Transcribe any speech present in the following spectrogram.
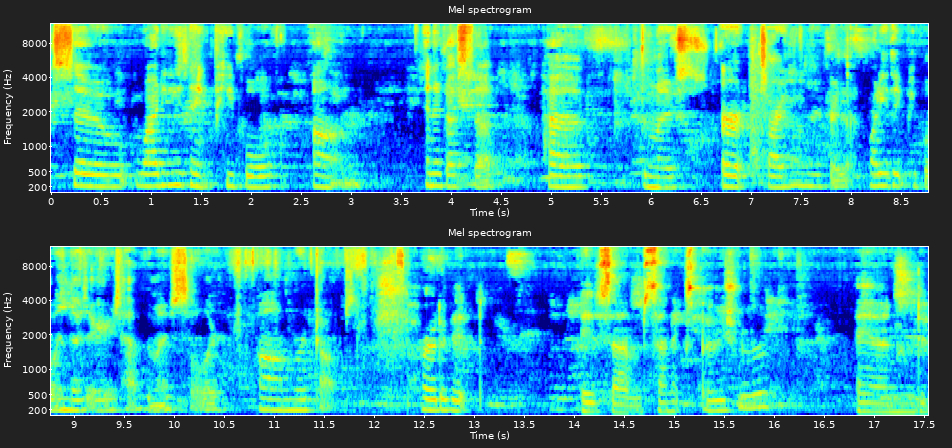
So, why do you think people um, in Augusta have the most, or sorry, let me rephrase that. Why do you think people in those areas have the most solar um, rooftops? Part of it is um, sun exposure, and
